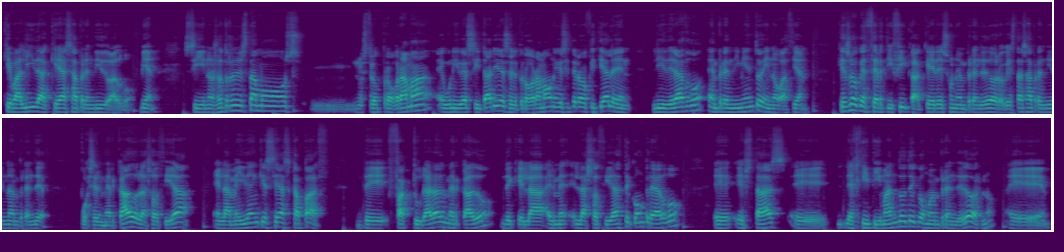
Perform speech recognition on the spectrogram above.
que valida que has aprendido algo? Bien, Si nosotros estamos, mm, nuestro programa universitario es el programa universitario oficial en liderazgo, emprendimiento e innovación. ¿Qué es lo que certifica que eres un emprendedor o que estás aprendiendo a emprender? Pues el mercado, la sociedad. En la medida en que seas capaz de facturar al mercado, de que la, sociedad te compre algo, eh, estás eh, legitimándote como emprendedor, ¿no? Eh,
